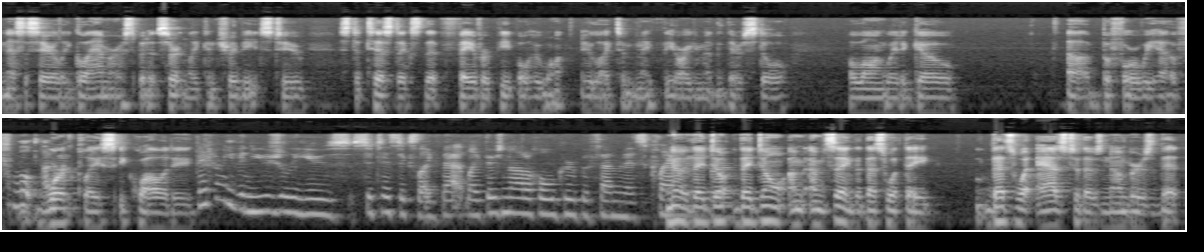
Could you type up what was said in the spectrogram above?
necessarily glamorous but it certainly contributes to statistics that favor people who want who like to make the argument that there's still a long way to go uh, before we have Well, I mean- workplace equality. They don't even usually use statistics like that. Like, there's not a whole group of feminists clamoring. No, they for- don't. They don't. I'm, I'm saying that that's what they. That's what adds to those numbers that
